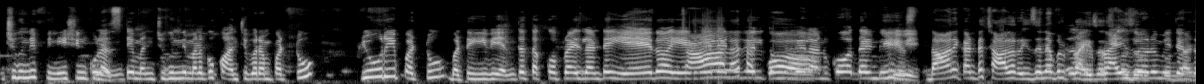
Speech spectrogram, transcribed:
మంచిగా ఉంది ఫినిషింగ్ కూడా అంతే మంచిగా ఉంది మనకు కాంచీపురం పట్టు ప్యూరీ పట్టు బట్ ఇవి ఎంత తక్కువ ప్రైస్ అంటే ఏదో అనుకోవద్దండి. దానికంటే చాలా రీజనబుల్ ప్రైస్ ప్రైస్ మీకు ఎంత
